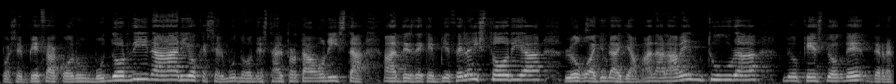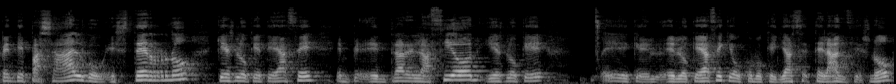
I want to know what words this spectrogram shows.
pues empieza con un mundo ordinario, que es el mundo donde está el protagonista antes de que empiece la historia, luego hay una llamada a la aventura, que es donde de repente pasa algo externo, que es lo que te hace entrar en la acción y es lo que eh, que es lo que hace que como que ya te lances, ¿no?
